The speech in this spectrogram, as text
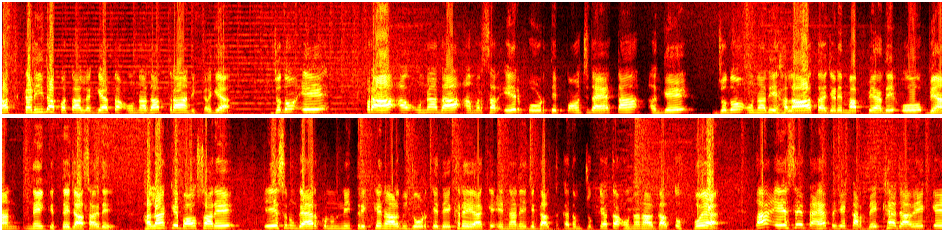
ਹੱਥ ਕੜੀ ਦਾ ਪਤਾ ਲੱਗਿਆ ਤਾਂ ਉਹਨਾਂ ਦਾ ਤਰਾ ਨਿਕਲ ਗਿਆ। ਜਦੋਂ ਇਹ ਭਰਾ ਉਹਨਾਂ ਦਾ ਅੰਮ੍ਰਿਤਸਰ 에ਅਰਪੋਰਟ ਤੇ ਪਹੁੰਚਦਾ ਹੈ ਤਾਂ ਅੱਗੇ ਜਦੋਂ ਉਹਨਾਂ ਦੇ ਹਾਲਾਤ ਆ ਜਿਹੜੇ ਮਾਪਿਆਂ ਦੇ, ਉਹ ਬਿਆਨ ਨਹੀਂ ਕੀਤੇ ਜਾ ਸਕਦੇ। ਹਾਲਾਂਕਿ ਬਹੁਤ ਸਾਰੇ ਇਸ ਨੂੰ ਗੈਰ ਕਾਨੂੰਨੀ ਤਰੀਕੇ ਨਾਲ ਵੀ ਜੋੜ ਕੇ ਦੇਖ ਰਹੇ ਆ ਕਿ ਇਹਨਾਂ ਨੇ ਜੇ ਗਲਤ ਕਦਮ ਚੁੱਕਿਆ ਤਾਂ ਉਹਨਾਂ ਨਾਲ ਗਲਤ ਹੋਇਆ। ਤਾਂ ਇਸੇ ਤਹਿਤ ਜੇ ਘਰ ਦੇਖਿਆ ਜਾਵੇ ਕਿ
